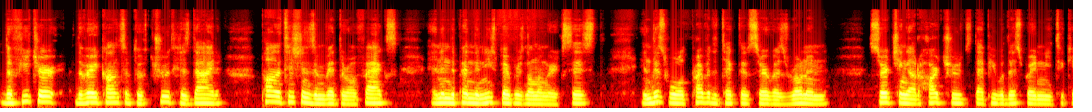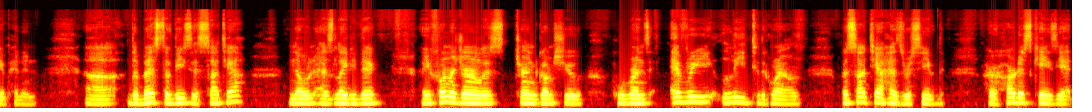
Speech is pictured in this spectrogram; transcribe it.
the future, the very concept of truth has died. Politicians invent their own facts and independent newspapers no longer exist. In this world, private detectives serve as Ronin, searching out hard truths that people desperately need to keep hidden. Uh, the best of these is Satya, known as Lady Dick, a former journalist turned gumshoe who runs every lead to the ground. But Satya has received her hardest case yet.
